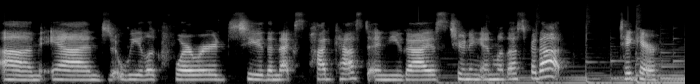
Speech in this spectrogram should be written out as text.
Um, and we look forward to the next podcast and you guys tuning in with us for that. Take care.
